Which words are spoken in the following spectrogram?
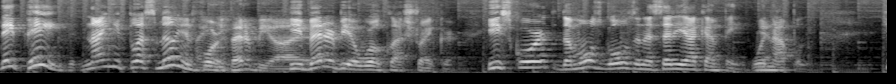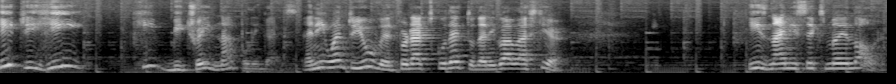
They paid 90 plus million for He him. better be a. He better be a world class striker. He scored the most goals in a Serie A campaign with Napoli. He he he betrayed Napoli, guys, and he went to Juve for that Scudetto that he got last year. He's 96 million dollars.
